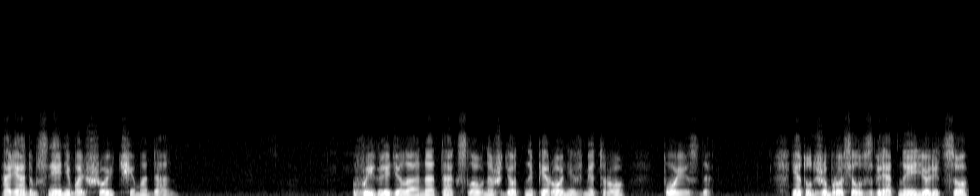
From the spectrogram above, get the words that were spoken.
а рядом с ней небольшой чемодан. Выглядела она так, словно ждет на перроне в метро поезда. Я тут же бросил взгляд на ее лицо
